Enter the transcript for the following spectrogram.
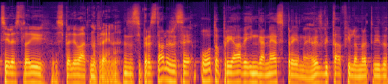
cele stvari speljevati naprej. Ne? Zdaj si predstavljaš, da se Oto prijavi in ga ne sprejmejo. Jaz bi ta film rad videl.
